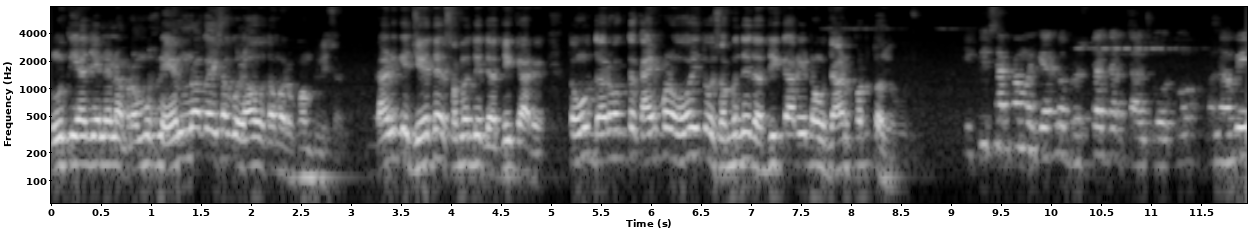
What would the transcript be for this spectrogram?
હું ત્યાં જઈને એના પ્રમુખને એમ ન કહી શકું, લાવો તમારું કમ્પ્લીશન કારણ કે જે તે સંબંધિત અધિકારી તો હું દર વખતે કાંઈ પણ હોય તો સંબંધિત અધિકારીને હું જાણ કરતો જ હોઉં છું. ટીપી શાખામાં જેટલો ભ્રષ્ટાચાર ચાલતો હતો અને હવે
